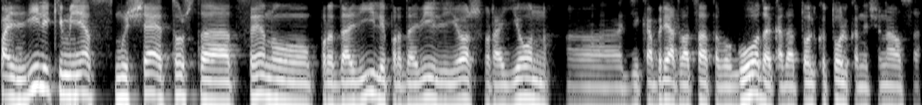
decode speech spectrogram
по сделике меня смущает то, что цену продавили, продавили ее аж в район э, декабря 2020 года, когда только-только начинался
